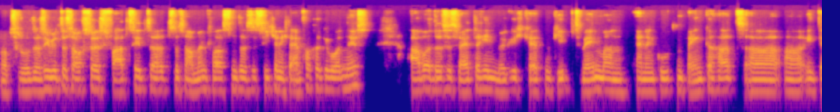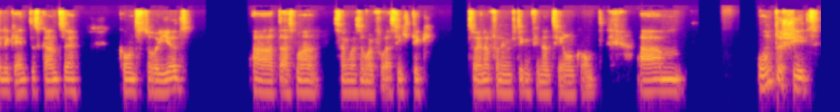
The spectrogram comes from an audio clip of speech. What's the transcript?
Absolut. Also ich würde das auch so als Fazit äh, zusammenfassen, dass es sicher nicht einfacher geworden ist, aber dass es weiterhin Möglichkeiten gibt, wenn man einen guten Banker hat, äh, äh, intelligent das Ganze konstruiert, äh, dass man, sagen wir es einmal vorsichtig, zu einer vernünftigen Finanzierung kommt. Ähm, Unterschied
